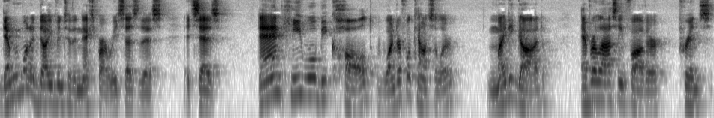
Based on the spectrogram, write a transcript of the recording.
Then we want to dive into the next part where he says this. It says, And he will be called Wonderful Counselor, Mighty God, Everlasting Father, Prince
